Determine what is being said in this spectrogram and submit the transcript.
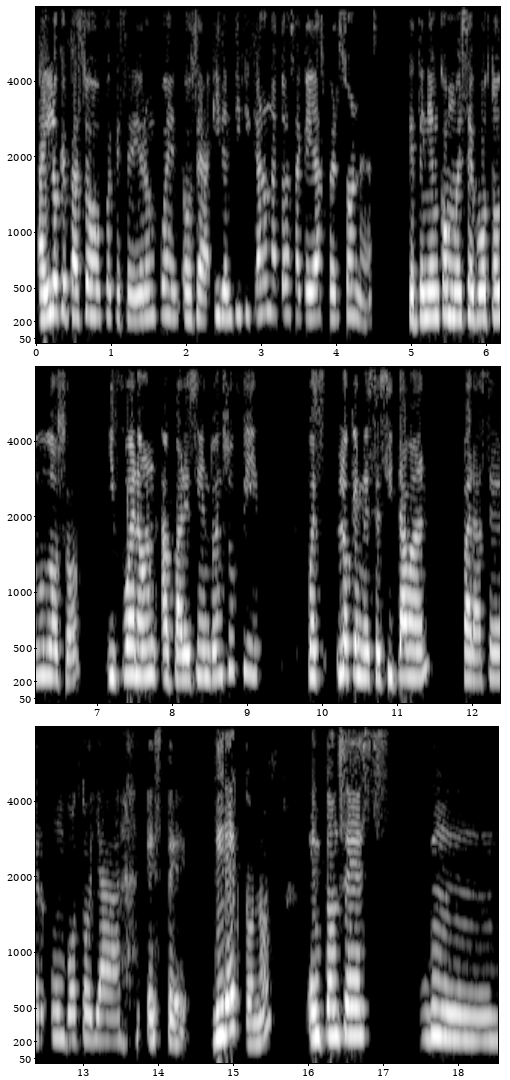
ahí lo que pasó fue que se dieron cuenta, o sea, identificaron a todas aquellas personas que tenían como ese voto dudoso y fueron apareciendo en su feed, pues lo que necesitaban para hacer un voto ya, este, directo, ¿no? Entonces, mm,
